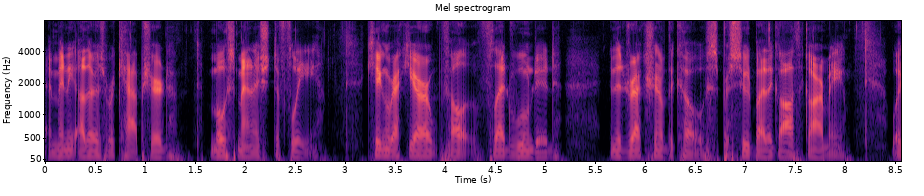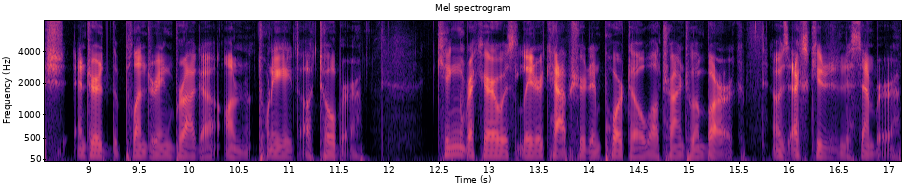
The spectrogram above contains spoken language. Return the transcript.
and many others were captured. Most managed to flee. King Rechiar fled wounded in the direction of the coast, pursued by the Gothic army, which entered the plundering Braga on 28 October. King Rechiar was later captured in Porto while trying to embark, and was executed in December.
